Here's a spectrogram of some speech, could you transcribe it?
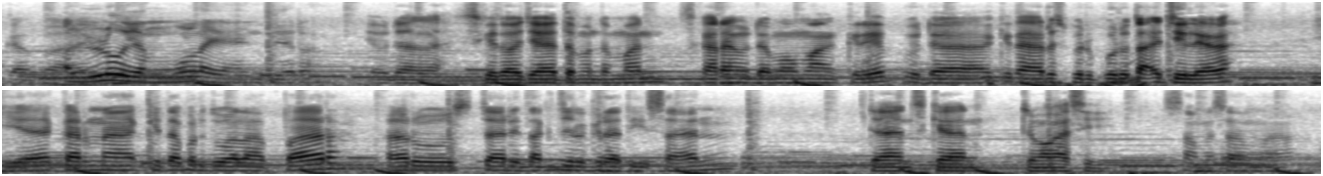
nggak baik. Lu yang mulai anjir. Ya udahlah, segitu aja ya teman-teman. Sekarang udah mau maghrib, udah kita harus berburu takjil ya. Iya, karena kita berdua lapar, harus cari takjil gratisan Dan sekian, terima kasih. sama-sama.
